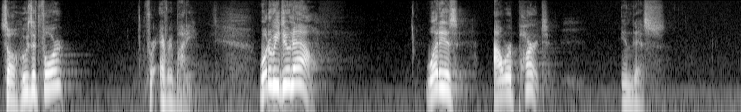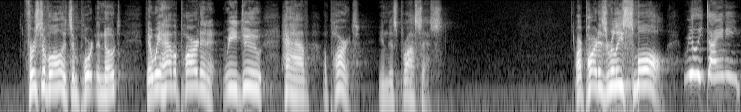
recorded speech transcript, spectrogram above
So, who's it for? For everybody. What do we do now? What is our part in this? First of all, it's important to note that we have a part in it. We do have a part in this process. Our part is really small, really tiny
